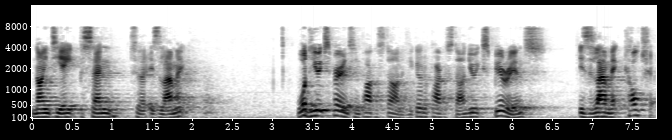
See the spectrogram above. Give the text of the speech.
98% uh, Islamic. What do you experience in Pakistan? If you go to Pakistan, you experience Islamic culture,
